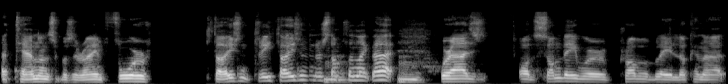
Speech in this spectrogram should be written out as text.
attendance was around 4,000, 3,000 or mm. something mm. like that. Mm. Whereas on Sunday, we're probably looking at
